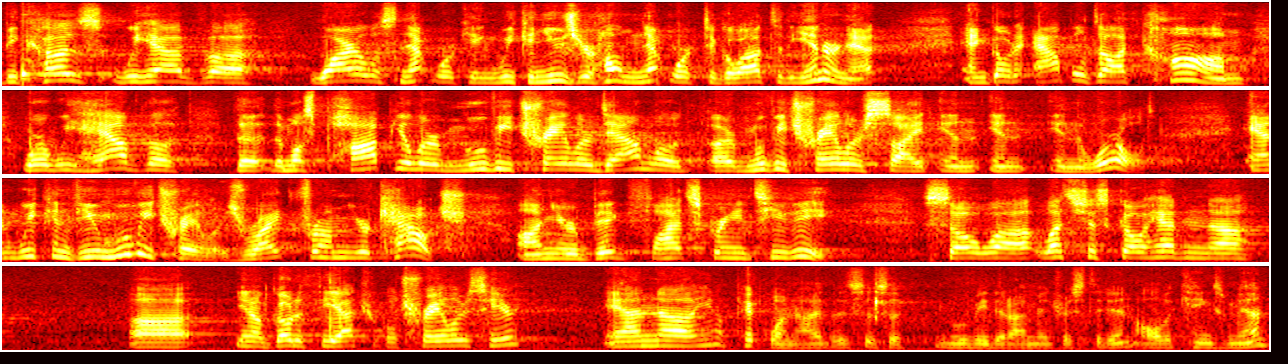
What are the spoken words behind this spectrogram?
because we have uh, wireless networking, we can use your home network to go out to the internet and go to apple.com where we have the, the, the, most popular movie trailer download or movie trailer site in, in, in the world. And we can view movie trailers right from your couch on your big flat screen TV. So uh, let's just go ahead and uh, uh, you know, go to theatrical trailers here and uh, you know, pick one. this is a movie that I'm interested in, All the King's Men.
